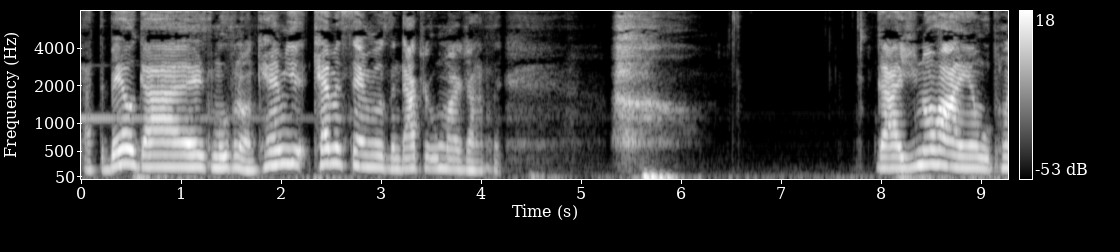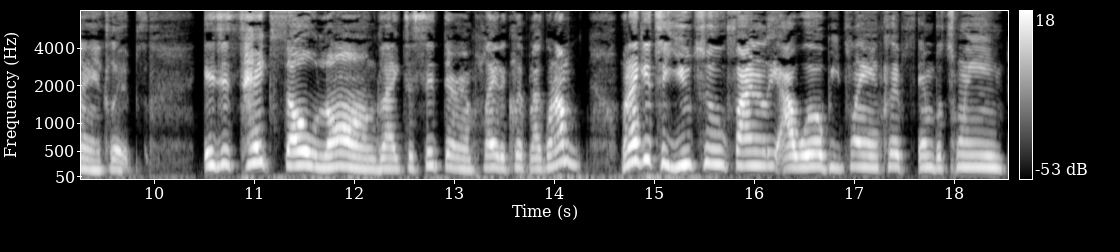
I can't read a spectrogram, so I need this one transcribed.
Got the bail, guys. Moving on. Kevin Samuels and Dr. Umar Johnson. guys, you know how I am with playing clips. It just takes so long, like to sit there and play the clip. Like when I'm when I get to YouTube, finally, I will be playing clips in between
